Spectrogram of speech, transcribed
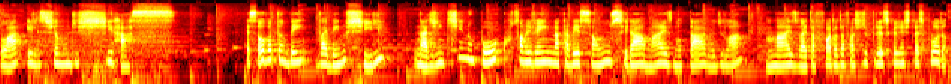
Lá eles chamam de Shiraz. Essa uva também vai bem no Chile, na Argentina um pouco, só me vem na cabeça um Syrah mais notável de lá, mas vai estar tá fora da faixa de preço que a gente está explorando.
